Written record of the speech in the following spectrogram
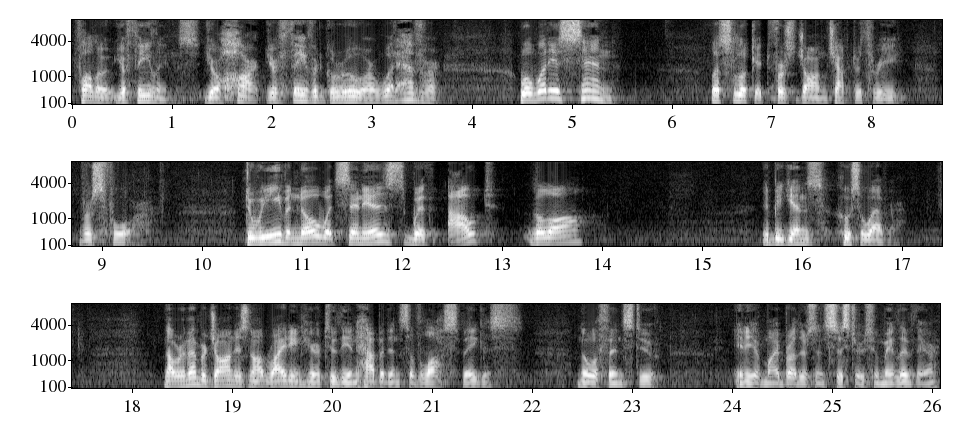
Follow your feelings, your heart, your favorite guru, or whatever. Well, what is sin? Let's look at 1 John chapter 3, verse 4. Do we even know what sin is without the law? It begins whosoever. Now remember, John is not writing here to the inhabitants of Las Vegas. No offense to any of my brothers and sisters who may live there.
